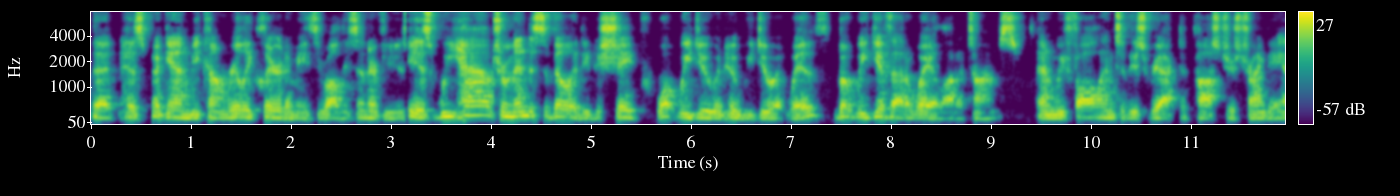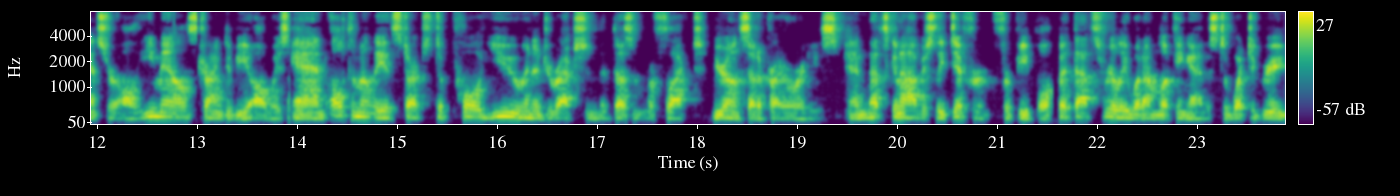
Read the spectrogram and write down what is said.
that has again become really clear to me through all these interviews is we have tremendous ability to shape what we do and who we do it with, but we give that away a lot of times and we fall into these reactive postures trying to answer all emails, trying to be always. And ultimately, it starts to pull you in a direction that doesn't reflect your own set of priorities. And that's going to obviously differ for people, but that's really what I'm looking at as to what degree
